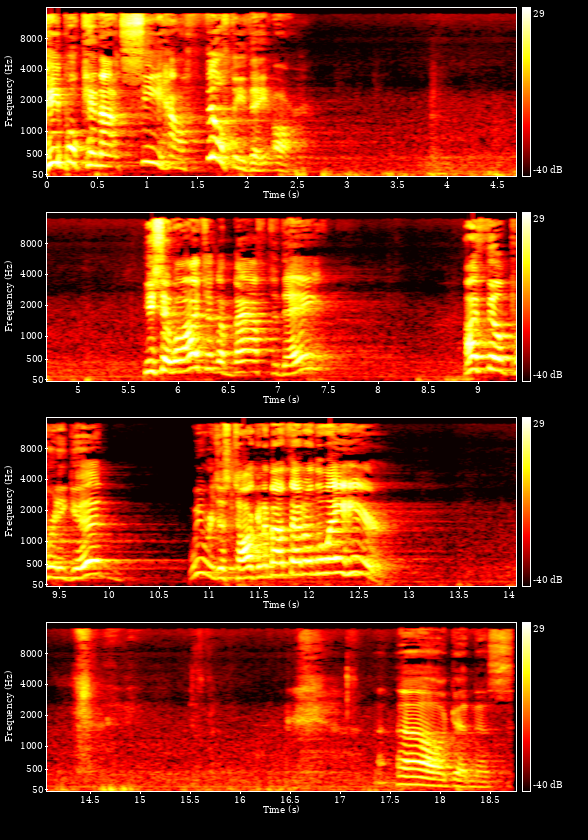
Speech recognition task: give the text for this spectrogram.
People cannot see how filthy they are. You say, Well, I took a bath today. I feel pretty good. We were just talking about that on the way here. Oh, goodness.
